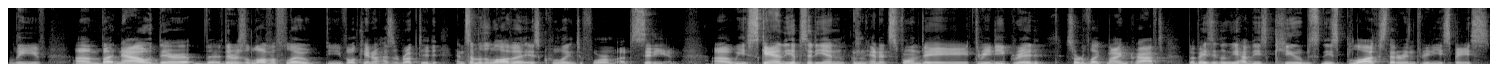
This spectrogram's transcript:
leave. Um, but now there there is a lava flow. The volcano has erupted, and some of the lava is cooling to form obsidian. Uh, we scan the obsidian, and it's formed a 3D grid, sort of like Minecraft. But basically, we have these cubes, these blocks that are in 3D space.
